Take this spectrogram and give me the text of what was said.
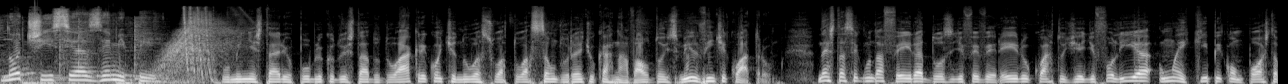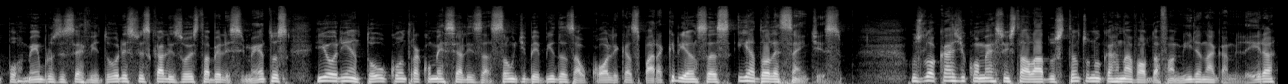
Notícias MP. O Ministério Público do Estado do Acre continua sua atuação durante o Carnaval 2024. Nesta segunda-feira, 12 de fevereiro, quarto dia de folia, uma equipe composta por membros e servidores fiscalizou estabelecimentos e orientou contra a comercialização de bebidas alcoólicas para crianças e adolescentes. Os locais de comércio instalados tanto no Carnaval da Família, na Gamileira,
